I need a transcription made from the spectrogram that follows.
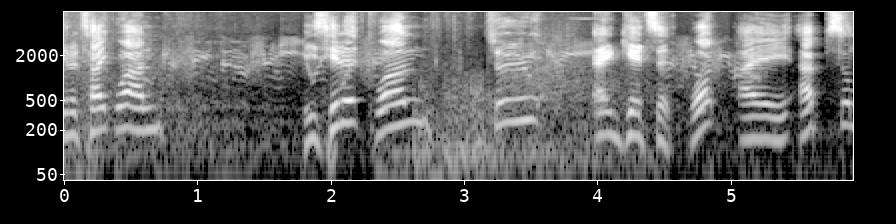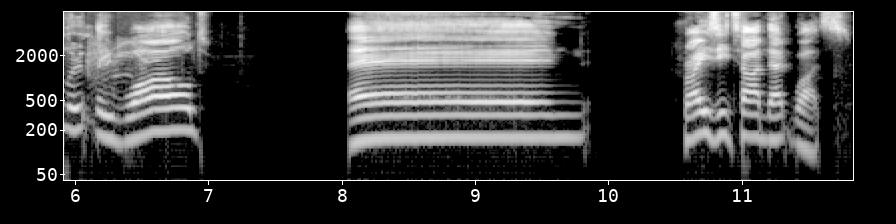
Gonna take one. He's hit it. One, two, and gets it. What a absolutely wild and crazy time that was.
